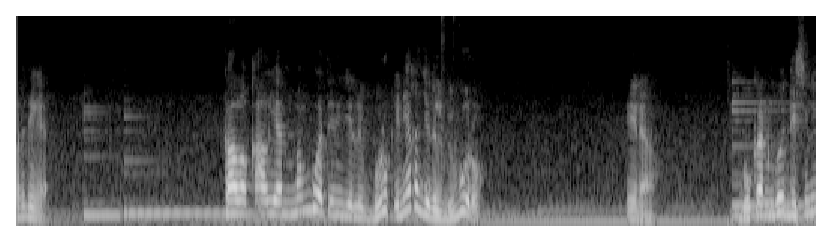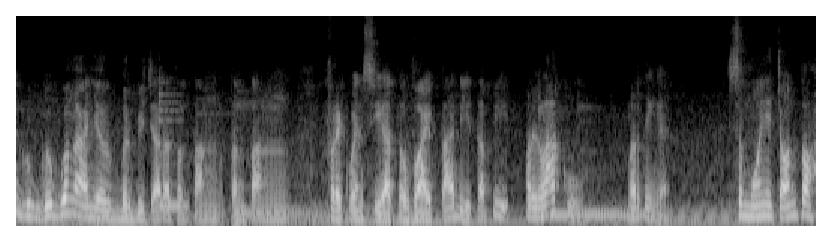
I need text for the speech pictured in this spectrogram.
Ngerti nggak? Kalau kalian membuat ini jadi lebih buruk ini akan jadi lebih buruk. You know. Bukan gue di sini gue gue nggak hanya berbicara tentang tentang frekuensi atau vibe tadi tapi perilaku ngerti nggak? Semuanya contoh.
